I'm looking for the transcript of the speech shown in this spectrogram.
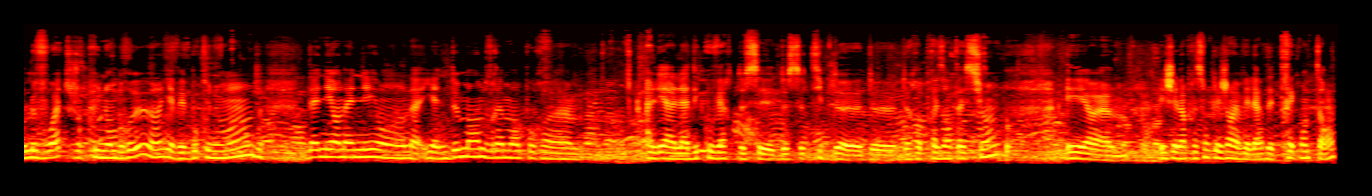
on, le voit toujours plus nombreux. Hein. Il y avait beaucoup de monde. D'année en année, il y a une demande vraiment pour euh, aller à la découverte de ce, type de, représentation. Et, j'ai l'impression que les gens avaient l'air d'être très contents.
